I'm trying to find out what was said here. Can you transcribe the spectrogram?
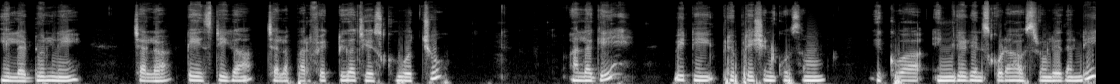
ఈ లడ్డూల్ని చాలా టేస్టీగా చాలా పర్ఫెక్ట్గా చేసుకోవచ్చు. అలాగే వీటి ప్రిపరేషన్ కోసం ఎక్కువ ఇంగ్రీడియంట్స్ కూడా అవసరం లేదండి.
